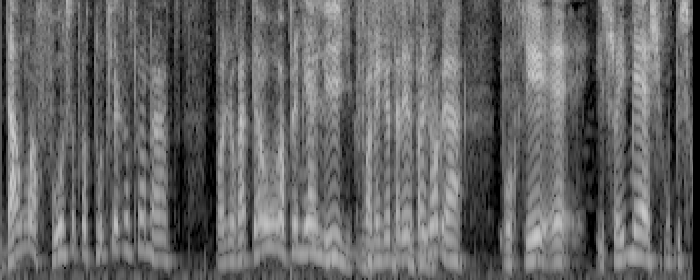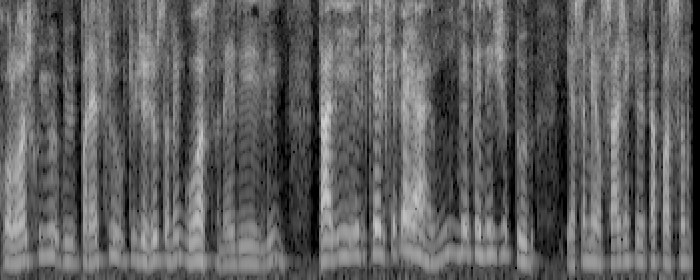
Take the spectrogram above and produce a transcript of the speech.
Dá uma força para tudo que é campeonato. Pode jogar até a Premier League, que o Flamengo entra nele para jogar. Porque é, isso aí mexe com o psicológico e, e parece que o, que o Jesus também gosta, né? Ele, ele tá ali, ele quer, ele quer ganhar, independente de tudo. E essa mensagem que ele tá passando,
